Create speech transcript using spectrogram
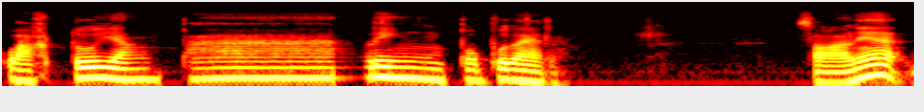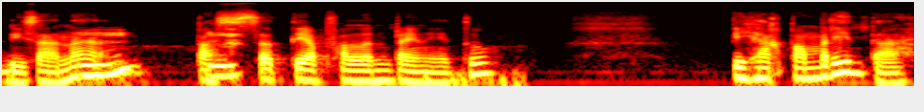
waktu yang paling populer. Soalnya di sana Hmm. pas setiap Valentine itu pihak pemerintah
